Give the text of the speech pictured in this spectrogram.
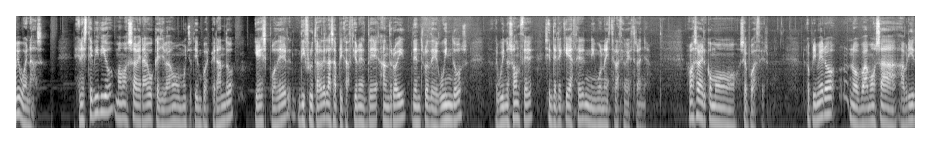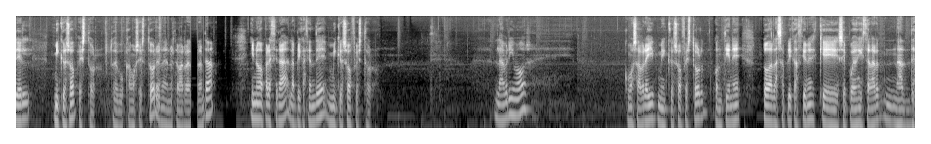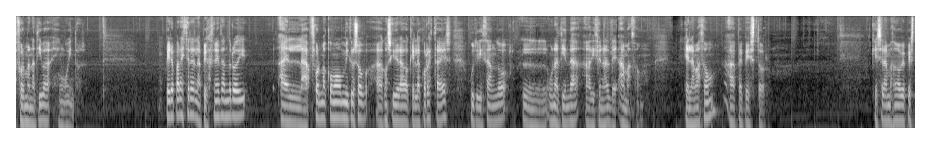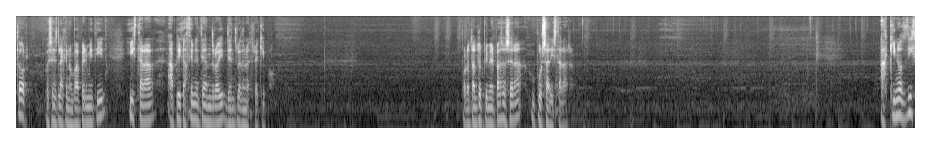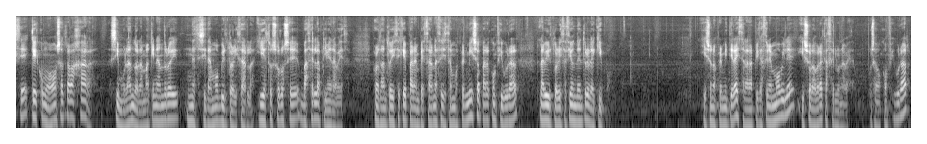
Muy buenas. En este vídeo vamos a ver algo que llevamos mucho tiempo esperando, que es poder disfrutar de las aplicaciones de Android dentro de Windows, de Windows 11, sin tener que hacer ninguna instalación extraña. Vamos a ver cómo se puede hacer. Lo primero, nos vamos a abrir el Microsoft Store. Entonces buscamos Store en nuestra barra de entrada y nos aparecerá la aplicación de Microsoft Store. La abrimos como sabréis, Microsoft Store contiene todas las aplicaciones que se pueden instalar de forma nativa en Windows. Pero para instalar las aplicaciones de Android, la forma como Microsoft ha considerado que es la correcta es utilizando una tienda adicional de Amazon, el Amazon App Store. ¿Qué es el Amazon App Store? Pues es la que nos va a permitir instalar aplicaciones de Android dentro de nuestro equipo. Por lo tanto, el primer paso será pulsar instalar. Aquí nos dice que como vamos a trabajar simulando la máquina Android, necesitamos virtualizarla y esto solo se va a hacer la primera vez. Por lo tanto, dice que para empezar necesitamos permiso para configurar la virtualización dentro del equipo. Y eso nos permitirá instalar aplicaciones móviles y solo habrá que hacerlo una vez. Pulsamos configurar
